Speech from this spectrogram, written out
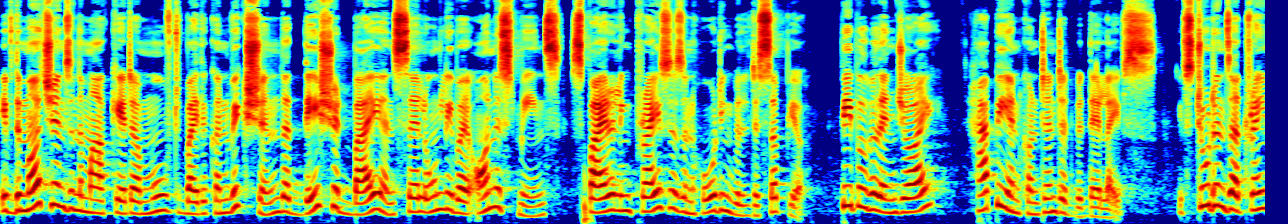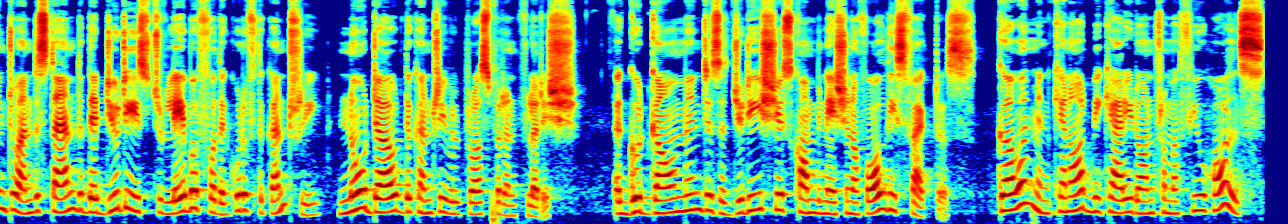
If the merchants in the market are moved by the conviction that they should buy and sell only by honest means, spiraling prices and hoarding will disappear. People will enjoy, happy and contented with their lives. If students are trained to understand that their duty is to labor for the good of the country, no doubt the country will prosper and flourish. A good government is a judicious combination of all these factors. Government cannot be carried on from a few halls.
